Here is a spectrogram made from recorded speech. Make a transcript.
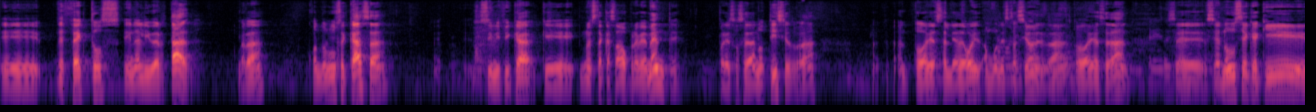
eh, defectos en la libertad, ¿verdad? Cuando uno se casa, significa que no está casado previamente. Por eso se dan noticias, ¿verdad? Todavía hasta el día de hoy, amonestaciones, ¿verdad? Todavía se dan. Se, se anuncia que aquí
